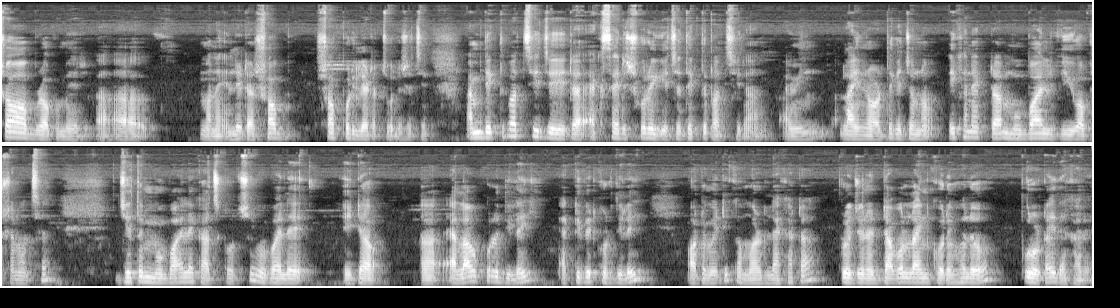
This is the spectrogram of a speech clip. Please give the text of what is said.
সব রকমের মানে লেটার সব সব পরি লেটার চলে এসেছে। আমি দেখতে পাচ্ছি যে এটা এক সাইডে সরে গিয়েছে, দেখতে পাচ্ছি না। আই মিন লাইনের অর্ধেকের জন্য এখানে একটা মোবাইল ভিউ অপশান আছে। যেহেতু আমি মোবাইলে কাজ করছি মোবাইলে এটা অ্যালাউ করে দিলেই অ্যাক্টিভেট করে দিলেই অটোমেটিক আমার লেখাটা প্রয়োজনে ডাবল লাইন করে হলেও পুরোটাই দেখাবে।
